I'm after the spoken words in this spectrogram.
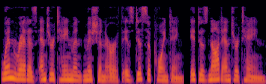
When read as entertainment Mission Earth is disappointing, it does not entertain.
